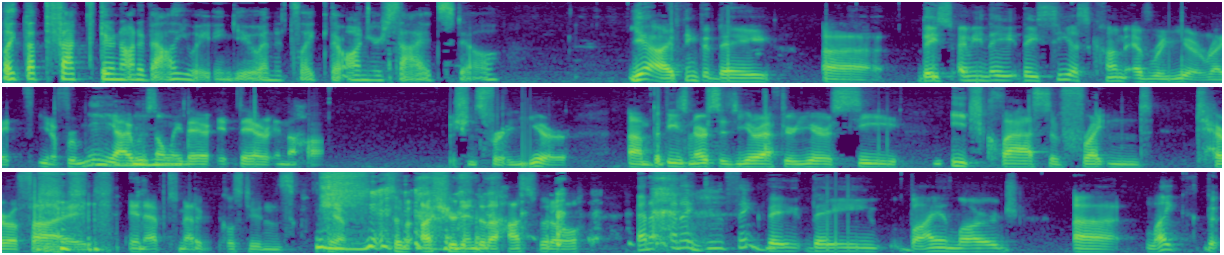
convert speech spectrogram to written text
like that the fact that they're not evaluating you and it's like they're on your side still. Yeah, I think that they uh, they I mean they they see us come every year, right? You know, for me, I was only there there in the patients for a year, um, but these nurses year after year see each class of frightened, terrified, inept medical students, you know, sort of ushered into the hospital, and I, and I do think they they by and large uh, like the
